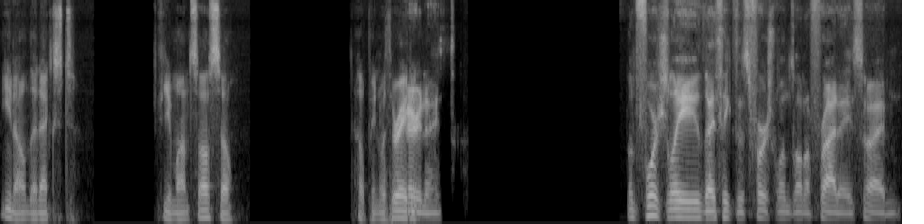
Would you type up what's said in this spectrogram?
you know, the next few months also helping with raiding. Very nice. Unfortunately, I think this first one's on a Friday, so I'm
